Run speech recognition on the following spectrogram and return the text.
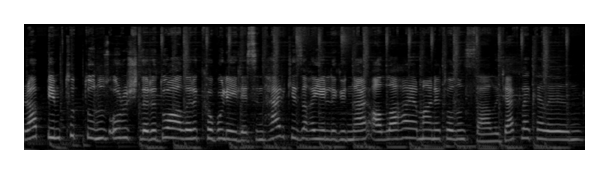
Rabbim tuttuğunuz oruçları, duaları kabul eylesin. Herkese hayırlı günler. Allah'a emanet olun. Sağlıcakla kalın.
